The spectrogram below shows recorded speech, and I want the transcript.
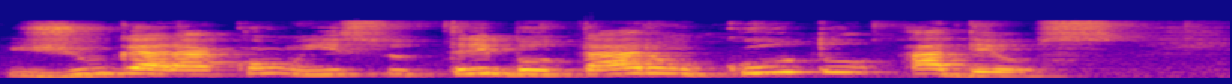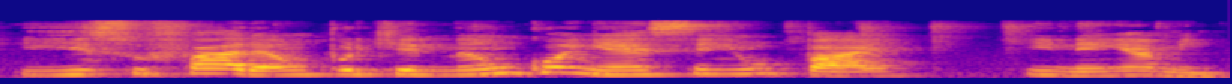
julgará com isso tributar um culto a Deus. E isso farão porque não conhecem o Pai e nem a mim.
